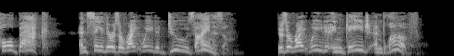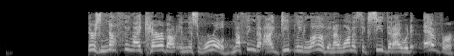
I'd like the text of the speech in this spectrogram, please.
pull back and say there's a right way to do Zionism. There's a right way to engage and love. There's nothing I care about in this world, nothing that I deeply love and I want to succeed that I would ever,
